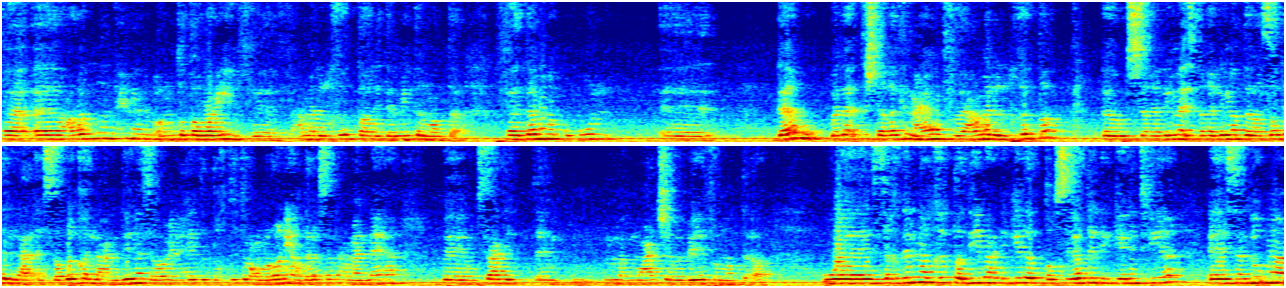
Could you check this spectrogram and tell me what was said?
فعرضنا إن إحنا نبقى متطوعين في عمل الخطة لتنمية المنطقة. فتم قبول آه، ده وبدأت اشتغلت معاهم في عمل الخطة آه، واستغلينا استغلينا الدراسات السابقة اللي عندنا سواء من هيئة التخطيط العمراني أو دراسات عملناها بمساعدة آه، مجموعات شبابية في المنطقة. واستخدمنا الخطة دي بعد كده التوصيات اللي كانت فيها. آه، صندوق ما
